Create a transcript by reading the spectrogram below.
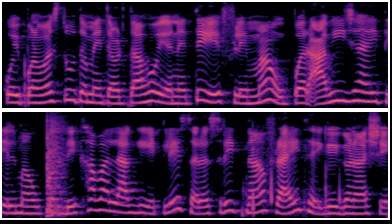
કોઈ પણ વસ્તુ તમે તળતા હોય અને તે ફ્લેમમાં ઉપર આવી જાય, તેલમાં ઉપર દેખાવા લાગે એટલે સરસ રીતના ફ્રાય થઈ ગઈ ગણાશે.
